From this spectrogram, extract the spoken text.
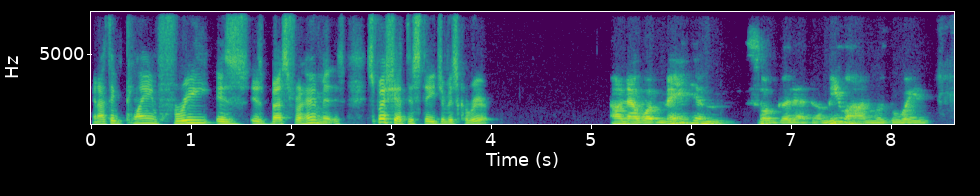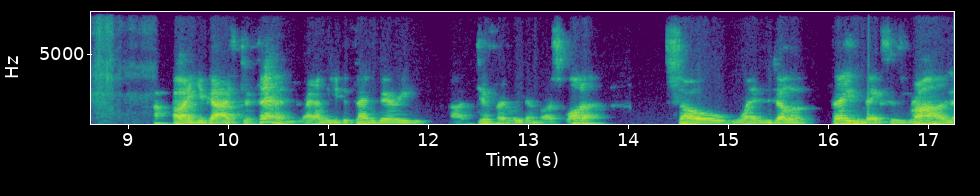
And I think playing free is is best for him, especially at this stage of his career. Oh, now what made him so good at uh, Milan was the way uh, you guys defend, right? I mean, you defend very uh, differently than Barcelona. So when Del Deulofeu makes his run,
